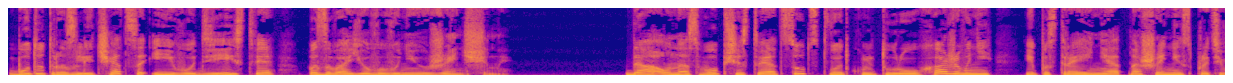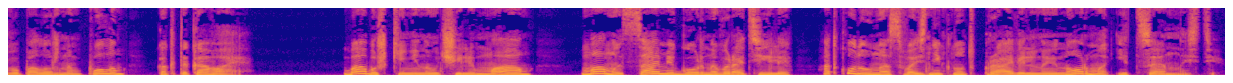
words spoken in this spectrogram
будут различаться и его действия по завоевыванию женщины. Да, у нас в обществе отсутствует культура ухаживаний и построения отношений с противоположным полом как таковая. Бабушки не научили мам, мамы сами горно воротили, откуда у нас возникнут правильные нормы и ценности.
